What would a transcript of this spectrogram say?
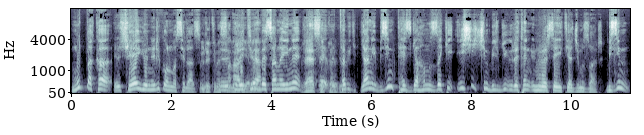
mutlaka e, şeye yönelik olması lazım. Üretime, E, sanayiye Üretim veya ve sanayini reel e, sektöre tabii ki yani bizim tezgahımızdaki iş için bilgi üreten üniversiteye ihtiyacımız var. Bizim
